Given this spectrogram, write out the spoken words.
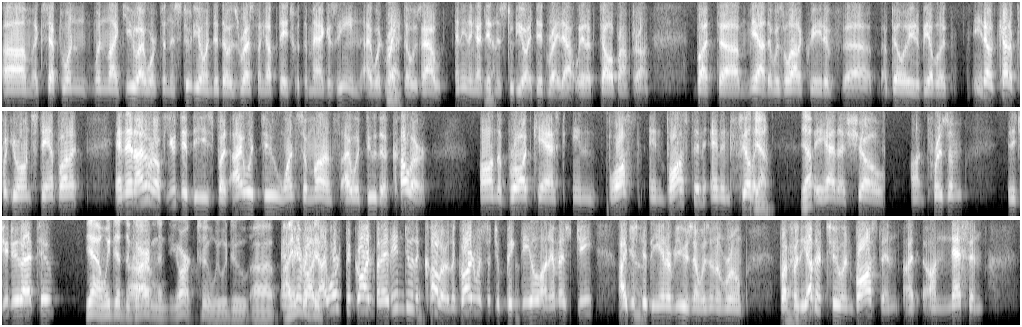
Um, except when, when like you, I worked in the studio and did those wrestling updates with the magazine. I would write Right. those out. Anything I did Yeah. in the studio, I did write out. We had a teleprompter on, but um, yeah, there was a lot of creative uh, ability to be able to, you know, kind of put your own stamp on it. And then I don't know if you did these, but I would do once a month. I would do the color on the broadcast in Boston, in Boston and in Philly. Yeah. yeah. They had a show on Prism. Did you do that too? Yeah, we did the Um, Garden in New York too. We would do. Uh, I never garden. did. I worked the garden, but I didn't do the color. The garden was such a big deal on MSG. I just did the interviews and was in the room. But for the other two in Boston, I, on NESN,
